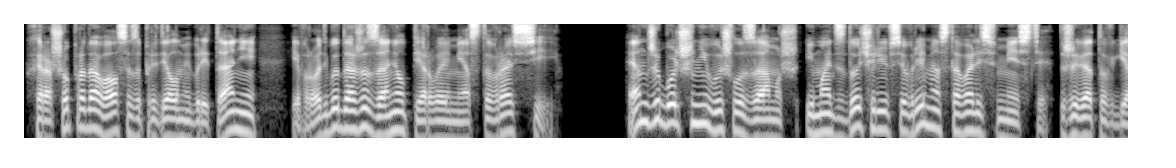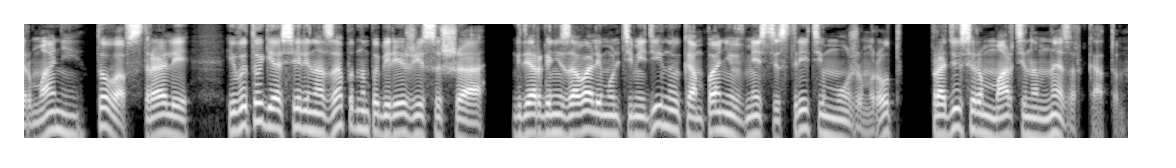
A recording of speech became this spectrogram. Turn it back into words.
Хорошо продавался за пределами Британии и вроде бы даже занял первое место в России. Энджи больше не вышла замуж, и мать с дочерью все время оставались вместе, живя то в Германии, то в Австралии, и в итоге осели на западном побережье США, где организовали мультимедийную кампанию вместе с третьим мужем Рут, продюсером Мартином Незеркатом.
